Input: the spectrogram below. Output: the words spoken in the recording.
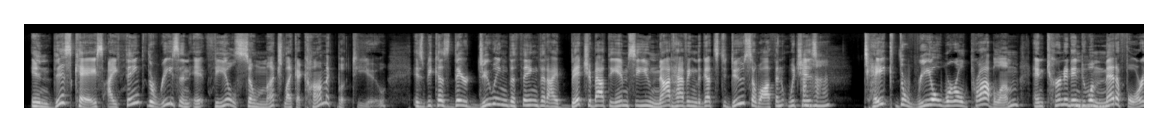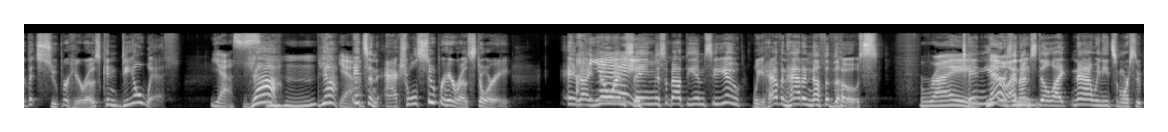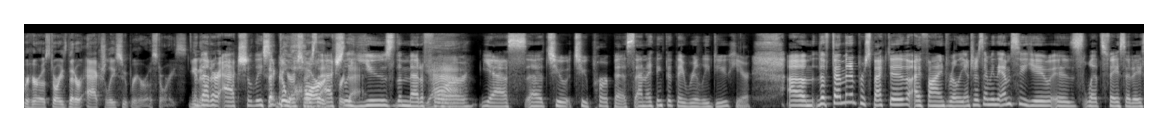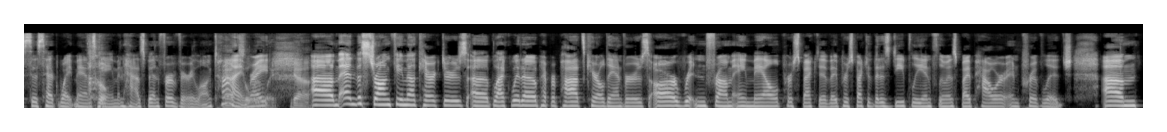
in this case, I think the reason it feels so much like a comic book to you is because they're doing the thing that I bitch about the MCU not having the guts to do so often, which is Uh-huh. take the real world problem and turn it into a Mhm. metaphor that superheroes can deal with. Yes. Yeah. Mhm. Yeah, Yeah. it's an actual superhero story. And I know I'm saying this about the MCU. We haven't had enough of those. Right. 10 years No, and I'm still like, nah, we need some more superhero stories that are actually superhero stories. You know, that are actually that go superhero stories that actually that. use the metaphor, Yeah. yes, uh, to to purpose, and I think that they really do here. Um, the feminine perspective I find really interesting. I mean, the MCU is, let's face it, a cishet white man's Oh. game and has been for a very long time, right? Yeah. Um, and the strong female characters, uh, Black Widow, Pepper Potts, Carol Danvers, are written from a male perspective, a perspective that is deeply influenced by power and privilege. Um,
